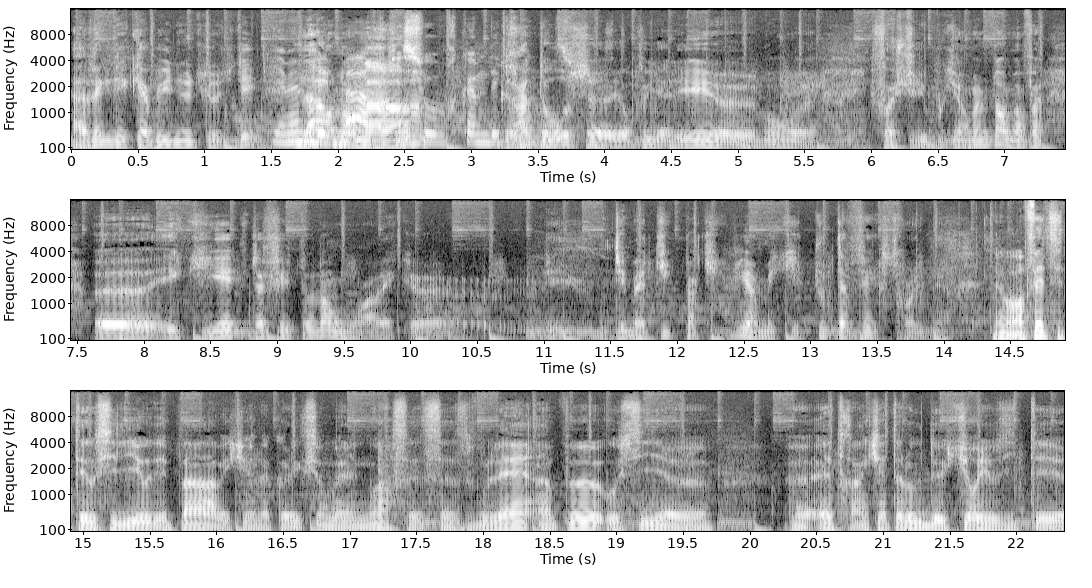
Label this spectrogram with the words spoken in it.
avec des cabinets de curiosité. Il y a même Là, des on en bars a qui un, comme des cabinets. gratos, euh, et on peut y aller. euh, bon, euh, il faut acheter des bouquins en même temps, mais enfin, euh, et qui est tout à fait étonnant, avec euh, des, une thématique particulière, mais qui est tout à fait extraordinaire. En fait, c'était aussi lié au départ avec euh, la collection Baleine Noire. Ça, se voulait un peu aussi être un catalogue de curiosités,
